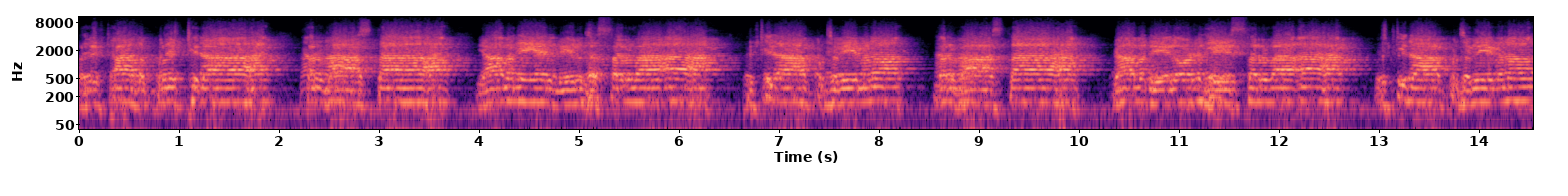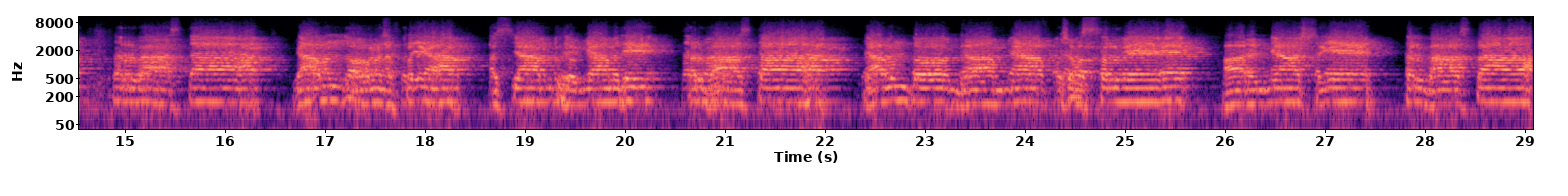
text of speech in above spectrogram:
प्रतिष्ठासु प्रतिष्ठिताः सर्वास्ताः यावदेर्विरुधः सर्वाः प्रतिष्ठिताः पृथिवीमनो सर्वास्ताः यावदेलोषधेः सर्वाः प्रतिष्ठिताः पृथिवीमनो सर्वास्ताः। यावन्तो वनस्पतयः अस्याम् पृथिव्यामधे सर्वास्ताः। यावन्तो ग्राम्याः पशवः सर्वे आरण्याश्रये सर्वास्ताः।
